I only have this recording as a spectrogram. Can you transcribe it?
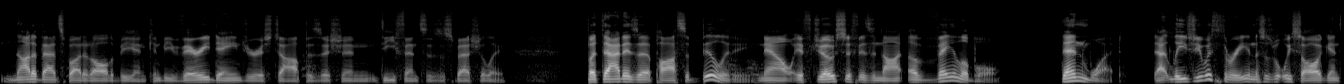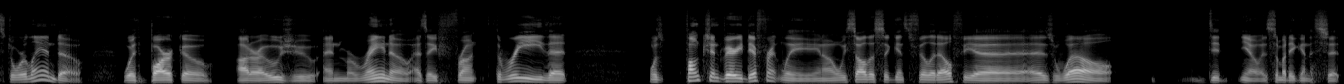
Not a bad spot at all to be in. Can be very dangerous to opposition defenses, especially. But that is a possibility. Now, if Josef is not available, then what? That leaves you with three, and this is what we saw against Orlando with Barco, Araujo, and Moreno as a front three that – was functioned very differently. You know, we saw this against Philadelphia as well. Did you know? Is somebody going to sit,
